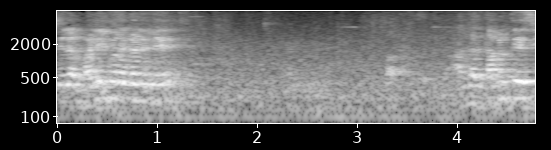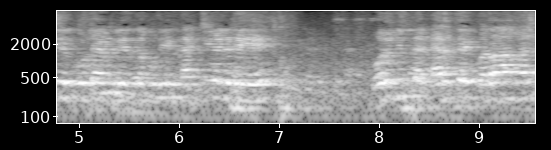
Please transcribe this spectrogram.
சில வழிமுறைகளிலே அந்த தமிழ் தேசிய கூட்டமைப்பில் இருக்கக்கூடிய கட்சிகளிடையே ஒருமித்த கருத்தை பெறாமல்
